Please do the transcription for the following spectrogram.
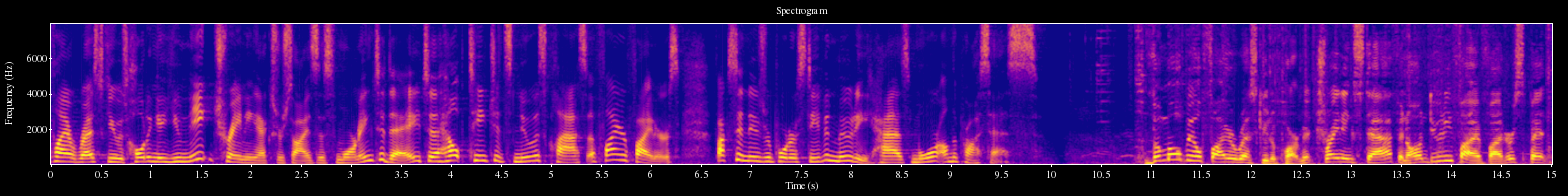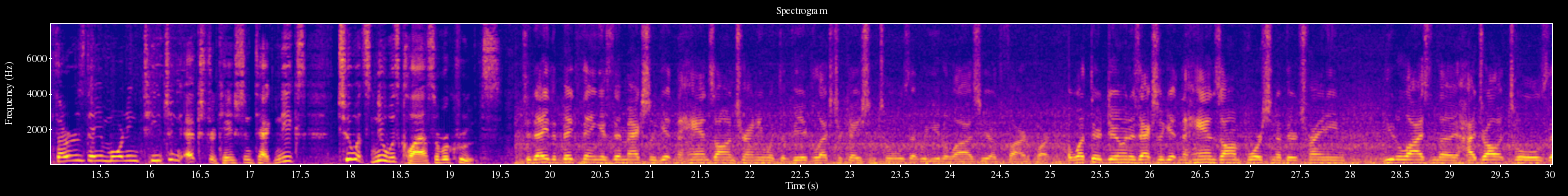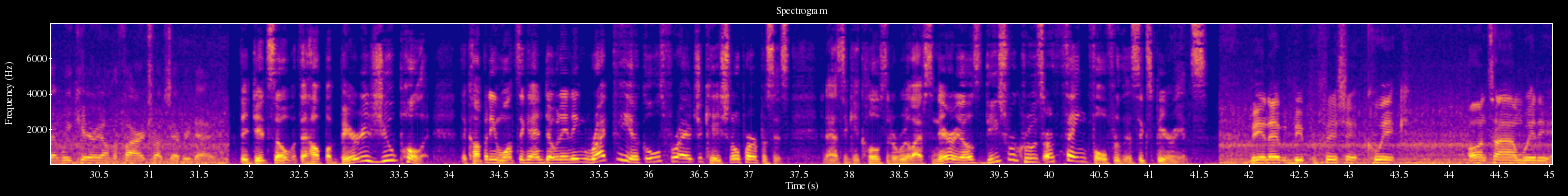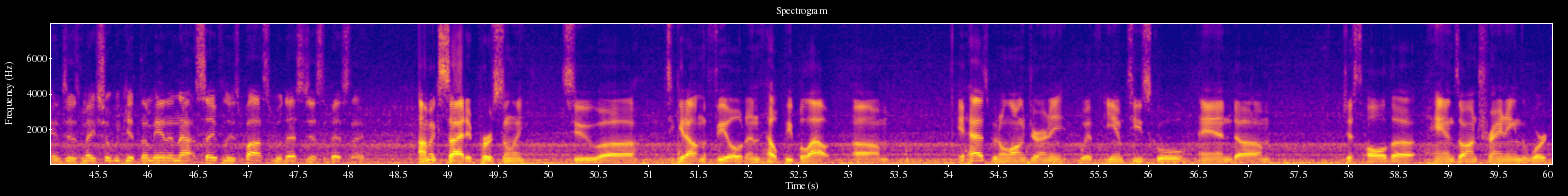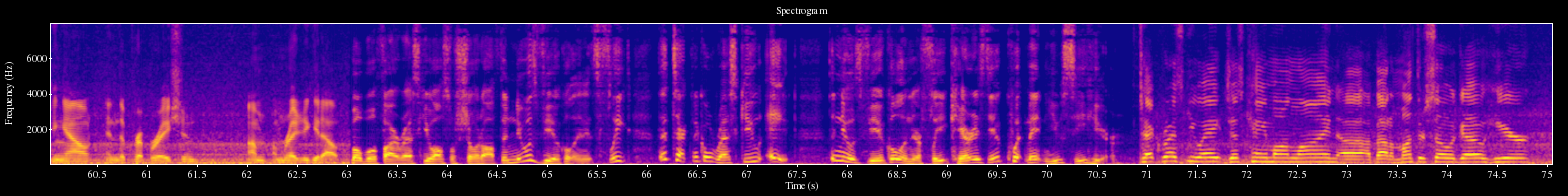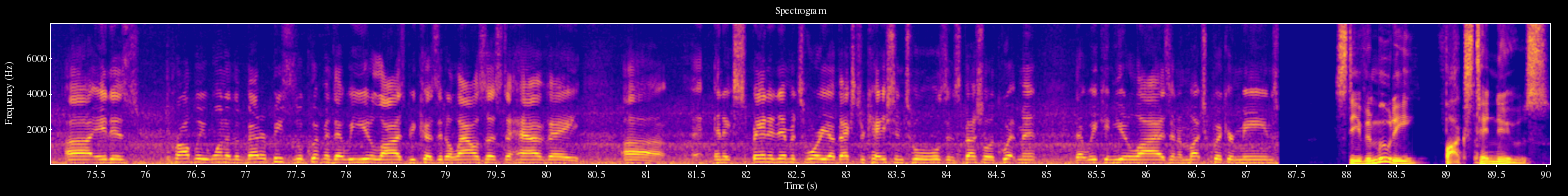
Fire Rescue is holding a unique training exercise this morning today to help teach its newest class of firefighters. Fox 10 News reporter Stephen Moody has more on the process. The Mobile Fire Rescue Department training staff and on-duty firefighters spent Thursday morning teaching extrication techniques to its newest class of recruits. Today, the big thing is them actually getting the hands-on training with the vehicle extrication tools that we utilize here at the fire department. What they're doing is actually getting the hands-on portion of their training utilizing the hydraulic tools that we carry on the fire trucks every day. They did so with the help of Barry Jou Pullet, the company once again donating wrecked vehicles for educational purposes. And as they get closer to real life scenarios, these recruits are thankful for this experience. Being able to be proficient, quick, on time with it, and just make sure we get them in and out safely as possible, that's just the best thing. I'm excited personally to uh, to get out in the field and help people out. Um, it has been a long journey with EMT school and um, just all the hands-on training, the working out, and the preparation. I'm, I'm, ready to get out. Mobile Fire Rescue also showed off the newest vehicle in its fleet, the Technical Rescue 8. The newest vehicle in their fleet carries the equipment you see here. Tech Rescue 8 just came online uh, about a month or so ago here. Uh, it is probably one of the better pieces of equipment that we utilize because it allows us to have a uh, an expanded inventory of extrication tools and special equipment that we can utilize in a much quicker means. Stephen Moody, Fox 10 News.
